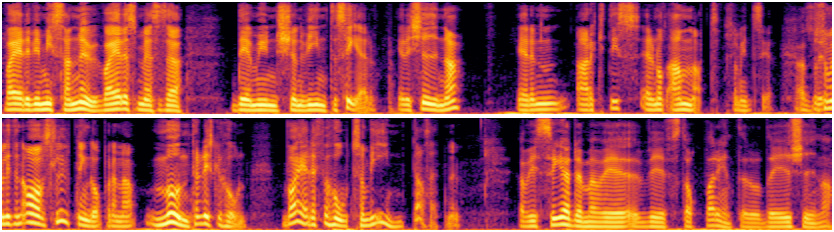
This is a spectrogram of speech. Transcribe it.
Vad är det vi missar nu? Vad är det som är så att säga det München vi inte ser? Är det Kina? Är det Arktis? Är det något annat som vi inte ser? Ja, Så det- som en liten avslutning då på denna muntra diskussion. Vad är det för hot som vi inte har sett nu? Ja, vi ser det men vi, vi stoppar inte och det är Kina.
